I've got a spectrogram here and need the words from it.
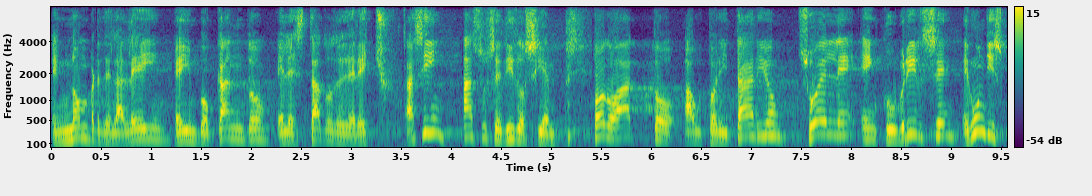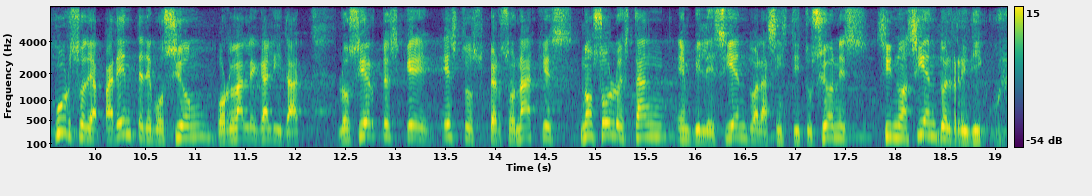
en nombre de la ley e invocando el Estado de Derecho. Así ha sucedido siempre. Todo acto autoritario suele encubrirse en un discurso de aparente devoción por la legalidad. Lo cierto es que estos personajes no solo están envileciendo a las instituciones, sino haciendo el ridículo.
